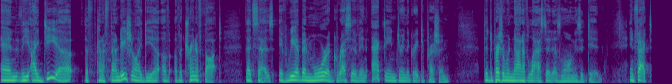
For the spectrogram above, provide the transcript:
and the idea, the kind of foundational idea of, of a train of thought that says if we had been more aggressive in acting during the Great Depression, the Depression would not have lasted as long as it did. In fact,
